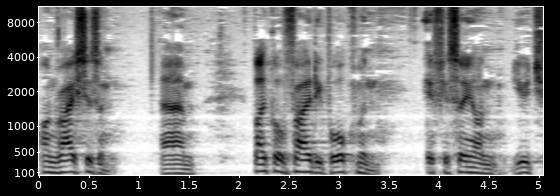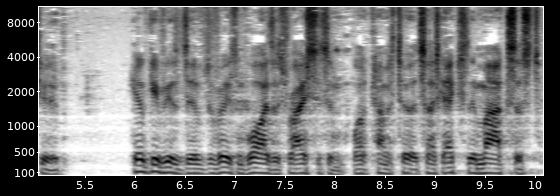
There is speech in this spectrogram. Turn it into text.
on racism, um, bloke called Voddie Baucham, if you see on YouTube, he'll give you the, the reason why there's racism when it comes to it. So it's actually a Marxist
